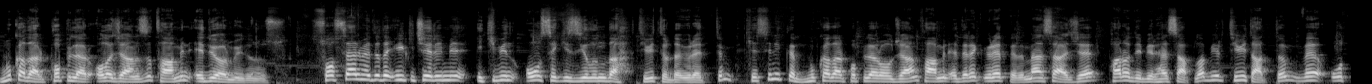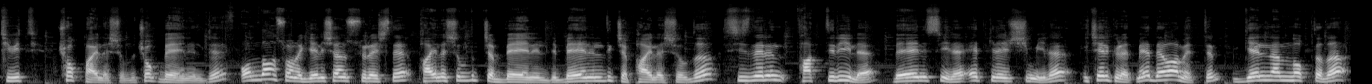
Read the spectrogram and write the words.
Bu kadar popüler olacağınızı tahmin ediyor muydunuz? Sosyal medyada ilk içeriğimi 2018 yılında Twitter'da ürettim. Kesinlikle bu kadar popüler olacağını tahmin ederek üretmedim. Ben sadece parodi bir hesapla bir tweet attım ve o tweet çok paylaşıldı, çok beğenildi. Ondan sonra gelişen süreçte paylaşıldıkça beğenildi, beğenildikçe paylaşıldı. Sizlerin takdiriyle, beğenisiyle, etkileşimiyle içerik üretmeye devam ettim. Gelinen noktada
